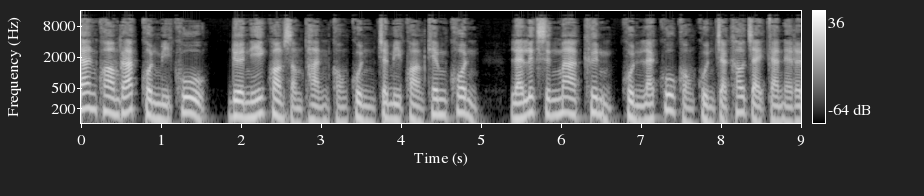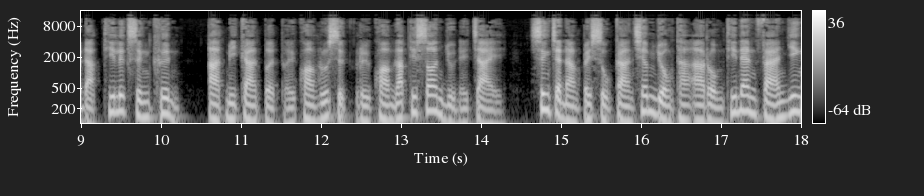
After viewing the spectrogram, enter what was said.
ด้านความรักคนมีคู่ เดือนนี้ความสัมพันธ์ของคุณจะมีความเข้มข้น และลึกซึ้งมากขึ้น คุณและคู่ของคุณจะเข้าใจกันในระดับที่ลึกซึ้งขึ้น อาจมีการเปิดเผยความรู้สึกหรือความลับที่ซ่อนอยู่ในใจ ซึ่งจะนำไปสู่การเชื่อมโยงทางอารมณ์ที่แน่นแฟ้นยิ่ง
